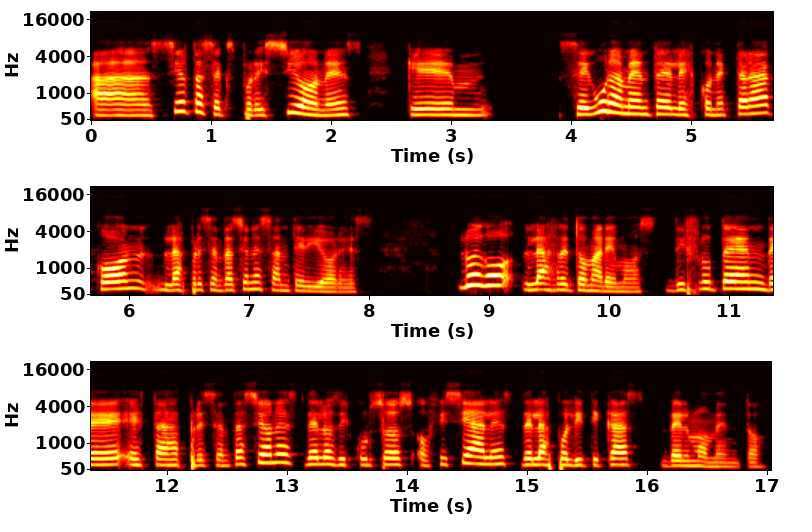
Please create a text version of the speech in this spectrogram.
a ciertas expresiones que mm, seguramente les conectará con las presentaciones anteriores. Luego las retomaremos. Disfruten de estas presentaciones, de los discursos oficiales, de las políticas del momento.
